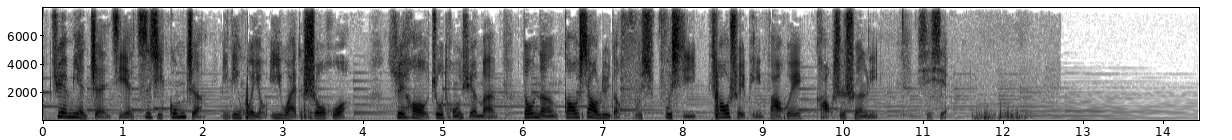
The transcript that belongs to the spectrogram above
卷面整洁，字迹工整，一定会有意外的收获。最后，祝同学们都能高效率的复复习，超水平发挥，考试顺利。谢谢。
